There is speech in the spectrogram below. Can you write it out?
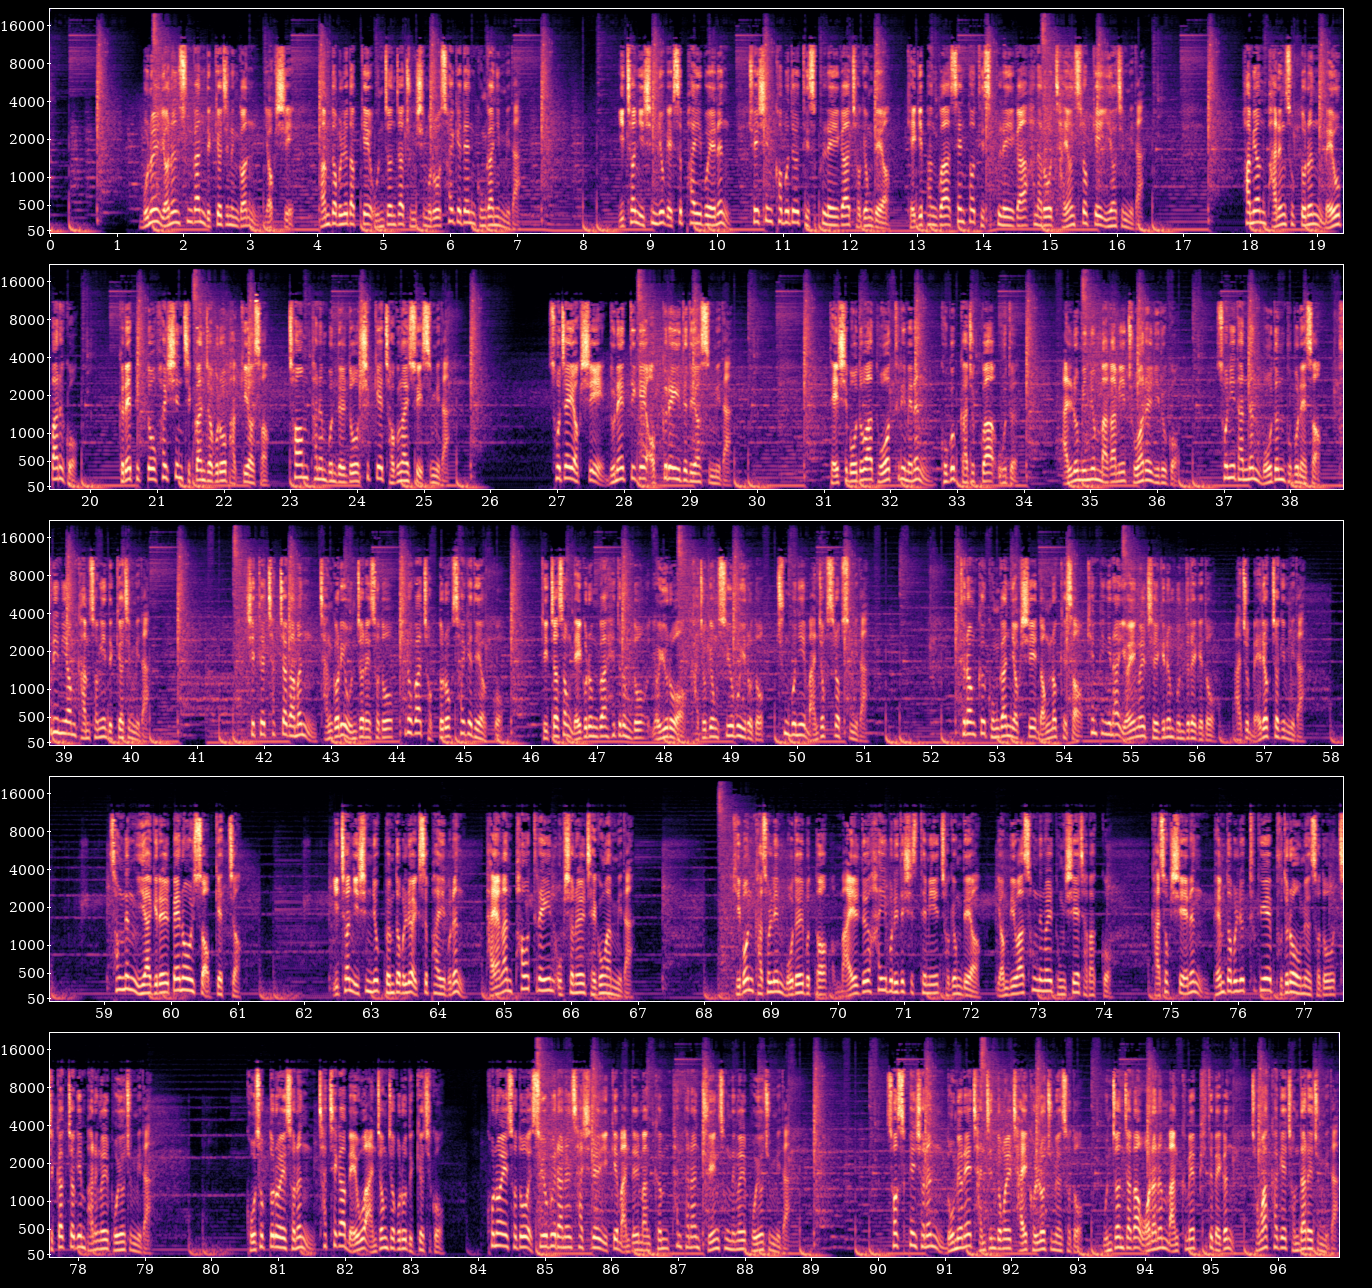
문을 여는 순간 느껴지는 건 역시 BMW답게 운전자 중심으로 설계된 공간입니다. 2026 X5에는 최신 커브드 디스플레이가 적용되어 계기판과 센터 디스플레이가 하나로 자연스럽게 이어집니다. 화면 반응 속도는 매우 빠르고 그래픽도 훨씬 직관적으로 바뀌어서 처음 타는 분들도 쉽게 적응할 수 있습니다. 소재 역시 눈에 띄게 업그레이드 되었습니다. 대시보드와 도어 트림에는 고급 가죽과 우드, 알루미늄 마감이 조화를 이루고 손이 닿는 모든 부분에서 프리미엄 감성이 느껴집니다. 시트 착좌감은 장거리 운전에서도 피로가 적도록 설계되었고 뒷좌석 내구름과 헤드룸도 여유로워 가족용 SUV로도 충분히 만족스럽습니다. 트렁크 공간 역시 넉넉해서 캠핑이나 여행을 즐기는 분들에게도 아주 매력적입니다. 성능 이야기를 빼놓을 수 없겠죠. 2026 BMW X5는 다양한 파워트레인 옵션을 제공합니다. 기본 가솔린 모델부터 마일드 하이브리드 시스템이 적용되어 연비와 성능을 동시에 잡았고 가속 시에는 BMW 특유의 부드러우면서도 즉각적인 반응을 보여줍니다. 고속도로에서는 차체가 매우 안정적으로 느껴지고 코너에서도 SUV라는 사실을 잊게 만들 만큼 탄탄한 주행 성능을 보여줍니다. 서스펜션은 노면의 잔진동을 잘 걸러주면서도 운전자가 원하는 만큼의 피드백은 정확하게 전달해줍니다.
